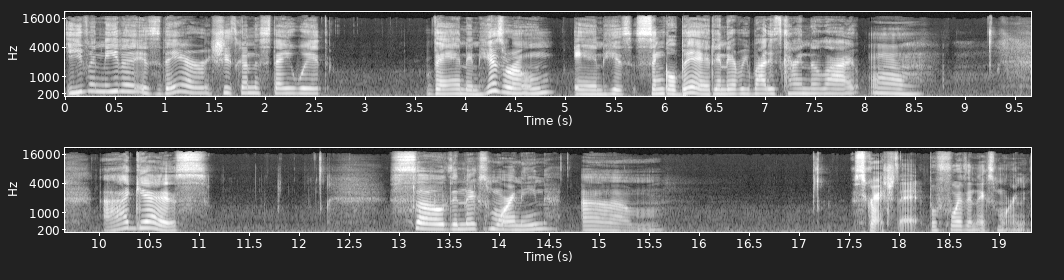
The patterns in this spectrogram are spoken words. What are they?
Evanita is there. She's gonna stay with Van in his room in his single bed, and everybody's kind of like, mm, I guess. So the next morning, um, scratch that. Before the next morning,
